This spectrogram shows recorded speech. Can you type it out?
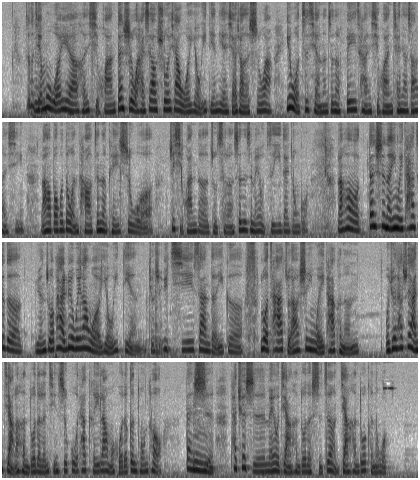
这个节目我也很喜欢，但是我还是要说一下，我有一点点小小的失望，因为我之前呢真的非常喜欢《锵锵三人行》，然后包括窦文涛，真的可以是我最喜欢的主持人，甚至是没有之一在中国。然后，但是呢，因为他这个圆桌派略微让我有一点就是预期上的一个落差，主要是因为他可能，我觉得他虽然讲了很多的人情世故，他可以让我们活得更通透，但是他确实没有讲很多的实证，讲很多可能我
